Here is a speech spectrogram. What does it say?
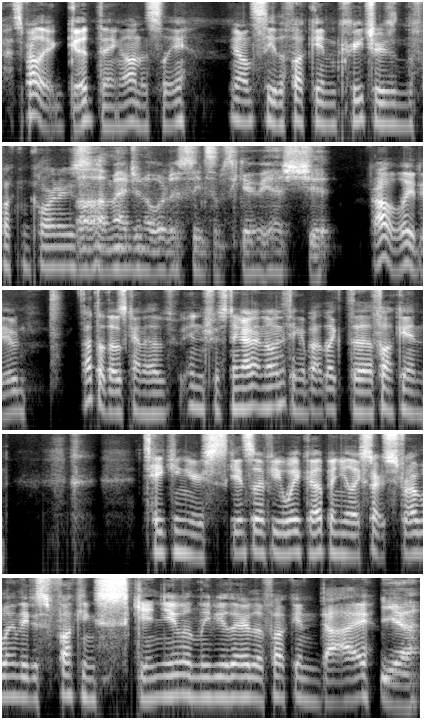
That's probably a good thing, honestly. You don't see the fucking creatures in the fucking corners. Oh, imagine I would have seen some scary ass shit. Probably, dude. I thought that was kind of interesting. I don't know anything about like the fucking taking your skin. So if you wake up and you like start struggling, they just fucking skin you and leave you there to fucking die. Yeah,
